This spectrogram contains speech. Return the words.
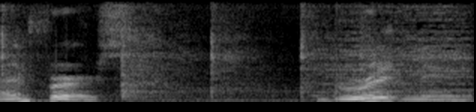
And first, Brittany.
